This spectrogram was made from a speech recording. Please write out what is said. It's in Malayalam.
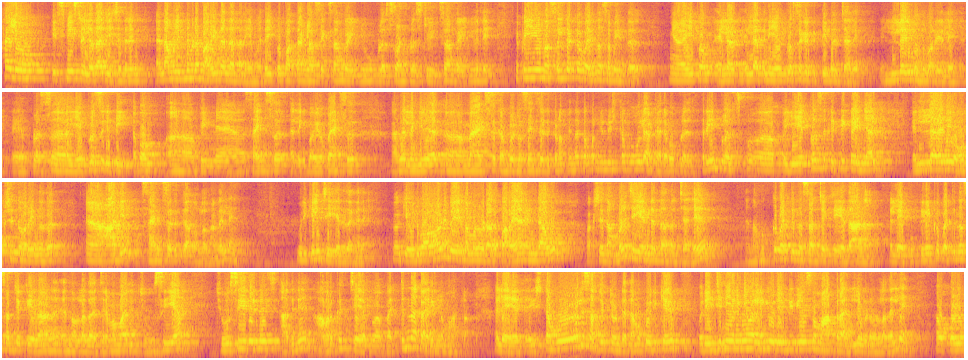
Hello it's me Sreelatha Jayachandran. നമ്മൾ ഇന്നിവിടെ പറയുന്നത് എന്താണെന്നറിയാമോ? ഇത് ഇപ്പൊ പത്താം ക്ലാസ് എക്സാം കഴിഞ്ഞു plus one plus two exam കഴിഞ്ഞു അല്ലേ? ഇപ്പൊ ഈ റിസൾട്ട് ഒക്കെ വരുന്ന സമയത്ത് ഇപ്പം എല്ലാ എല്ലാത്തിനും എ പ്ലസ് ഒക്കെ കിട്ടിയെന്ന് വെച്ചാൽ എല്ലാവരും ഒന്ന് പറയല്ലേ? പ്ലസ് എ പ്ലസ് കിട്ടി. അപ്പം പിന്നെ സയൻസ് അല്ലെങ്കിൽ ബയോമാക്സ് അതല്ലെങ്കിൽ മാത്സ് കമ്പ്യൂട്ടർ സയൻസ് എടുക്കണം എന്നൊക്കെ പറഞ്ഞുകൊണ്ട് ഇഷ്ടംപോലെ ആൾക്കാർ അപ്പൊ പ്ലസ് ഇത്രയും പ്ലസ് എ പ്ലസ് കിട്ടിക്കഴിഞ്ഞാൽ എല്ലാവരുടെയും ഓപ്ഷൻ എന്ന് പറയുന്നത് ആദ്യം സയൻസ് എടുക്കുക എന്നുള്ളതാണ് അല്ലേ? ഒരിക്കലും ചെയ്യരുത് അങ്ങനെ. ഓക്കെ ഒരുപാട് പേര് നമ്മളോട് അത് പറയാനുണ്ടാവും. പക്ഷെ നമ്മൾ ചെയ്യേണ്ടത് എന്താന്ന് വെച്ചാൽ നമുക്ക് പറ്റുന്ന സബ്ജക്ട് ഏതാണ്? അല്ലെ? കുട്ടികൾക്ക് പറ്റുന്ന സബ്ജക്ട് ഏതാണ് എന്നുള്ളത് അച്ഛനമ്മമാര് ചൂസ് ചെയ്യാം. ചൂസ് ചെയ്തിട്ട് അതിന് അവർക്ക് പറ്റുന്ന കാര്യങ്ങൾ മാത്രം. അല്ലെ? ഇഷ്ടംപോലെ സബ്ജക്ട് ഉണ്ട്. നമുക്ക് ഒരിക്കലും ഒരു എഞ്ചിനീയറിംഗോ അല്ലെങ്കിൽ ഒരു എം ബി ബി എസോ മാത്രമല്ല ഇവിടെ ഉള്ളത് അല്ലേ?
